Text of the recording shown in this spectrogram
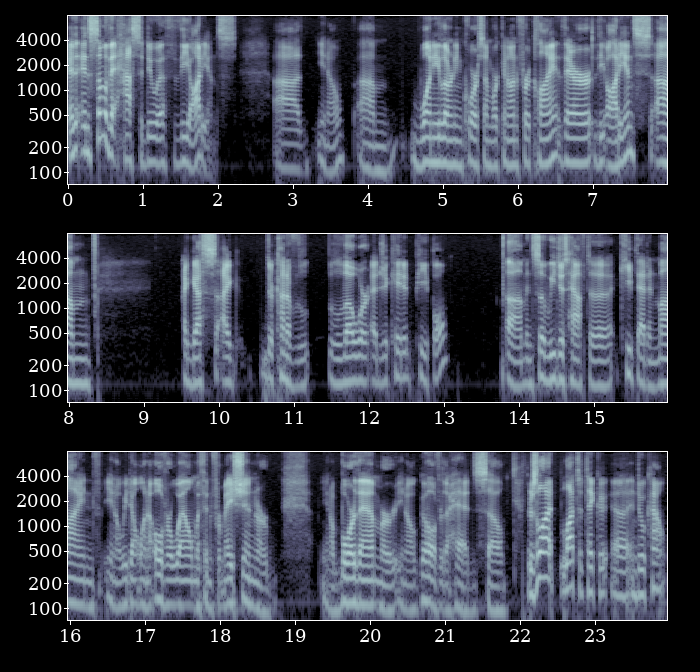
And, and some of it has to do with the audience. Uh, you know um, one e-learning course i'm working on for a client they're the audience um, i guess i they're kind of lower educated people. Um, and so we just have to keep that in mind. You know, we don't want to overwhelm with information or you know bore them or you know go over their heads. So there's a lot lot to take uh, into account.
